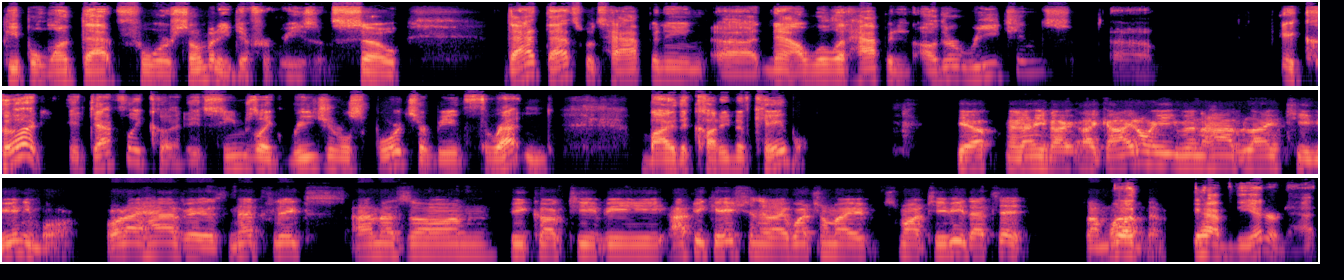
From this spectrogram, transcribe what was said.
people want that for so many different reasons. So that that's what's happening uh, now. Will it happen in other regions? Um, it could. It definitely could. It seems like regional sports are being threatened by the cutting of cable. Yep, and you know, like I don't even have live TV anymore. What I have is Netflix, Amazon, Peacock TV, application that I watch on my smart TV. That's it. So I'm one well, of them. You have the internet.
